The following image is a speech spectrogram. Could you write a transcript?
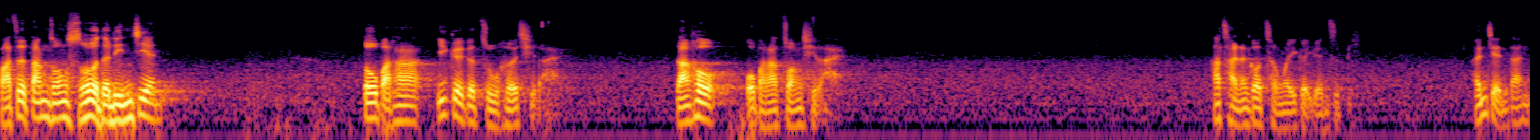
把这当中所有的零件都把它一个一个组合起来，然后我把它装起来，它才能够成为一个原子笔，很简单的。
